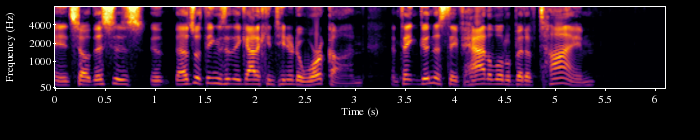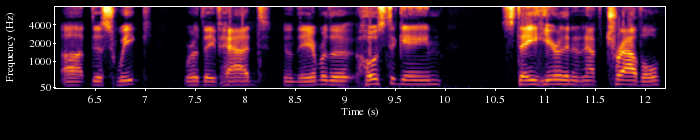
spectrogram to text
And so this is those are things that they got to continue to work on. And thank goodness they've had a little bit of time uh, this week where they've had you know, they able to host a game, stay here, they didn't have to travel.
